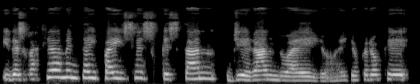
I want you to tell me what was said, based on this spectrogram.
Y desgraciadamente hay países que están llegando a ello. ¿eh? Yo creo que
